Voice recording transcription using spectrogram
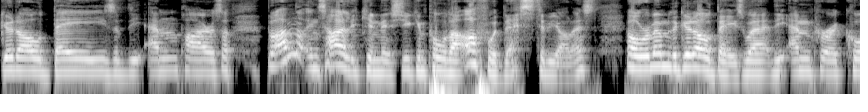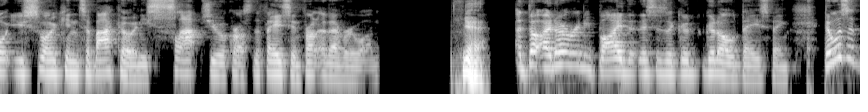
good old days of the empire and stuff but I'm not entirely convinced you can pull that off with this to be honest oh remember the good old days where the emperor caught you smoking tobacco and he slapped you across the face in front of everyone Yeah. I don't, I don't really buy that this is a good good old days thing. There was a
